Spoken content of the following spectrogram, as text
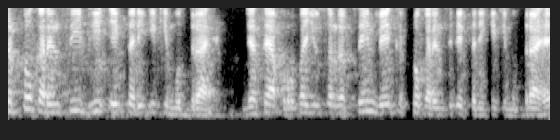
क्रिप्टो करेंसी भी एक तरीके की मुद्रा है। जैसे आप रुपए यूज़ कर रहे सेम वे क्रिप्टो करेंसी भी एक तरीके की मुद्रा है।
